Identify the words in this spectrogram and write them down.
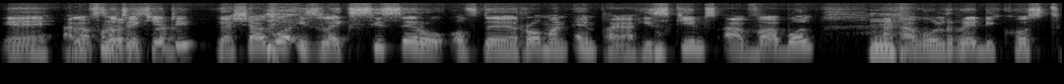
Yeah, alafu nacheketi gashagwa is like cicero of the roman empire his schemes are verbal Mm. and have already cost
